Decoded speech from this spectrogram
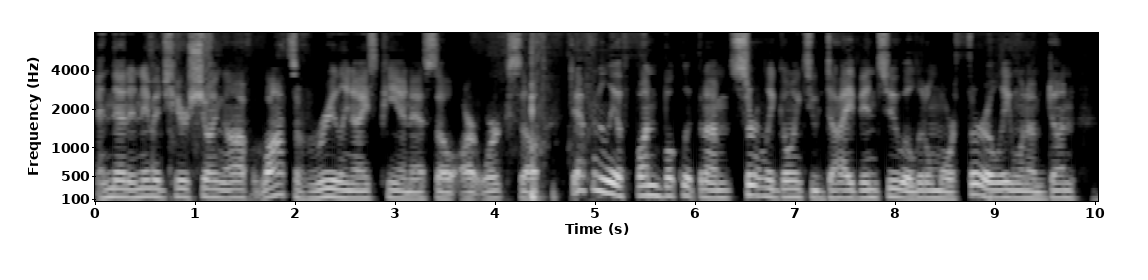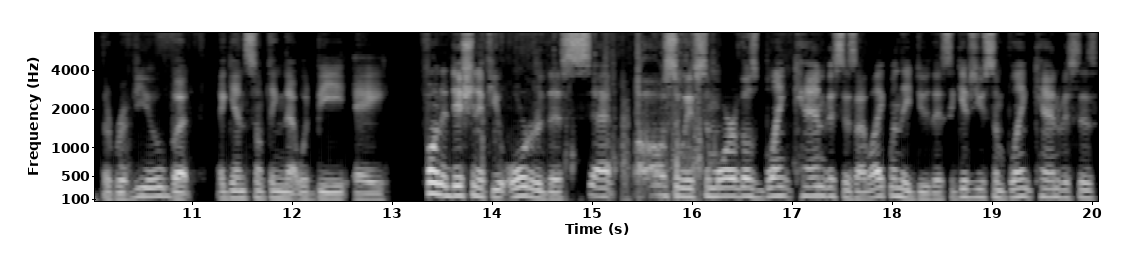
and then an image here showing off lots of really nice PNSO artwork. So definitely a fun booklet that I'm certainly going to dive into a little more thoroughly when I'm done the review. But again, something that would be a fun addition if you order this set. Oh, so we have some more of those blank canvases. I like when they do this. It gives you some blank canvases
